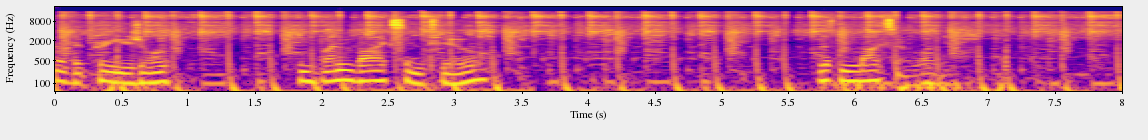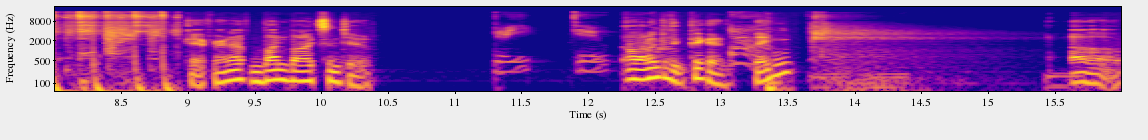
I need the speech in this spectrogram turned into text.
Killed it per usual. One box and two. What's bun boxer one? Okay, fair enough. Bun boxing two. Three, two, Oh, I don't get to pick a thing? Oh.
